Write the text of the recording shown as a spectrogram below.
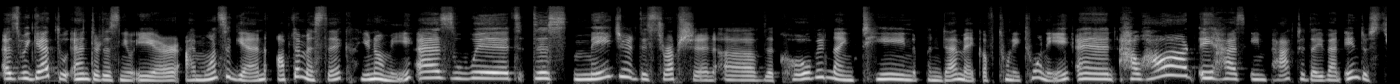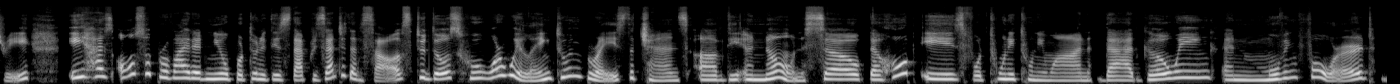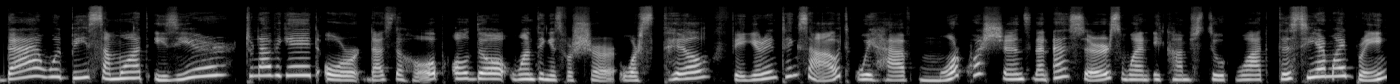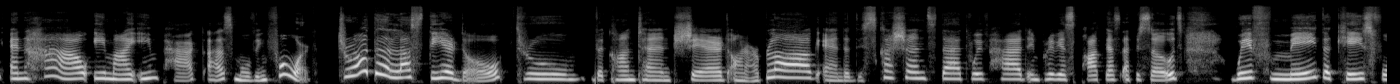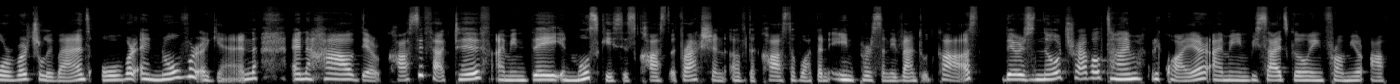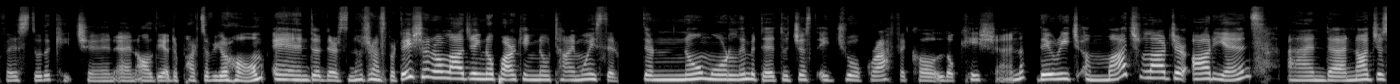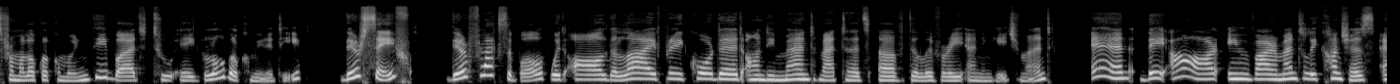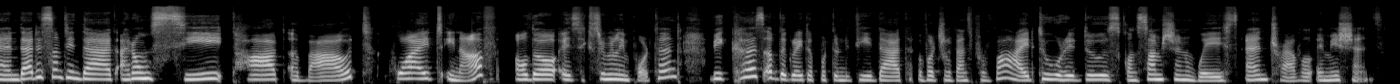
As we get to enter this new year, I'm once again optimistic, you know me, as with this major disruption of the COVID 19 pandemic of 2020 and how hard it has impacted the event industry, it has also provided new opportunities that presented themselves to those who were willing to embrace the chance of the unknown. So the hope is for 2021 that going and moving forward, that would be somewhat easier to navigate, or that's the hope. Although one thing is for sure, we're still figuring things out. We have more questions than answers when it comes to what this year might bring and how it might impact us moving forward. Throughout the last year, though, through the content shared on our blog and the discussions that we've had in previous podcast episodes, we've made the case for virtual events over and over again and how they're cost effective. I mean, they, in most cases, cost a fraction of the cost of what an in person event would cost. There is no travel time required. I mean, besides going from your office to the kitchen and all the other parts of your home. And there's no transportation, no lodging, no parking, no time wasted they're no more limited to just a geographical location. They reach a much larger audience and uh, not just from a local community, but to a global community. They're safe. They're flexible with all the live, pre recorded, on demand methods of delivery and engagement and they are environmentally conscious. And that is something that I don't see taught about quite enough, although it's extremely important because of the great opportunity that virtual events provide to reduce consumption, waste, and travel emissions.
